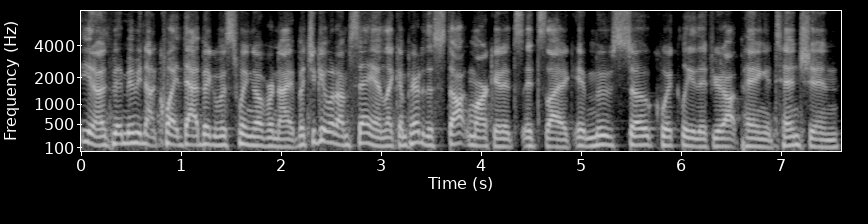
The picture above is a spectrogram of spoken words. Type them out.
you know it's maybe not quite that big of a swing overnight but you get what i'm saying. Like compared to the stock market it's it's like it moves so quickly that if you're not paying attention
